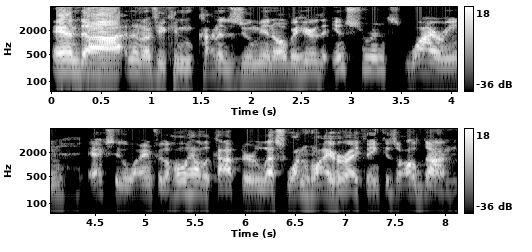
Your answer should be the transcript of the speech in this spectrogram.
And uh, I don't know if you can kind of zoom in over here. The instruments wiring, actually the wiring for the whole helicopter, less one wire, I think, is all done.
